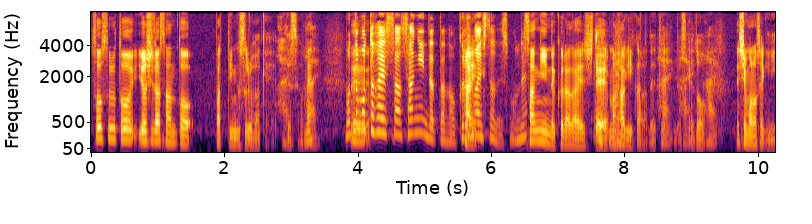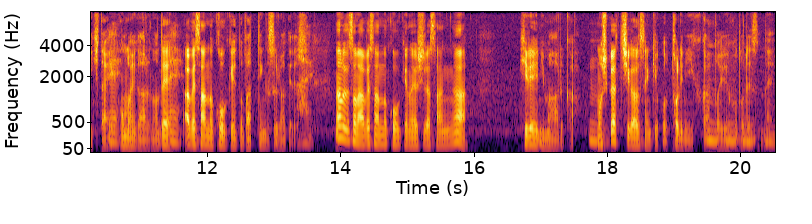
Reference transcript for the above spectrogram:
そうすると吉田さんとバッティングするわけですよね。もともと林さん参議院だったのをくら替えしたんですもんね。参議院でくら替えして、まあ、萩から出てるんですけど、下関に行きたい思いがあるので、安倍さんの後継とバッティングするわけです。なのでその安倍さんの後継の吉田さんが比例に回るか、うん、もしくは違う選挙区を取りに行くかということですね、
